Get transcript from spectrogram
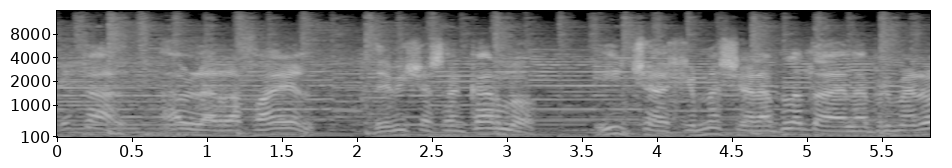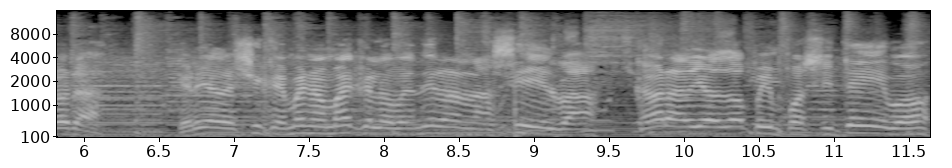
¿Qué tal? Habla Rafael de Villa San Carlos. hincha de Gimnasia de la Plata de la primera hora, quería decir que menos mal que lo vendieron a Silva, que ahora dio doping positivo.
